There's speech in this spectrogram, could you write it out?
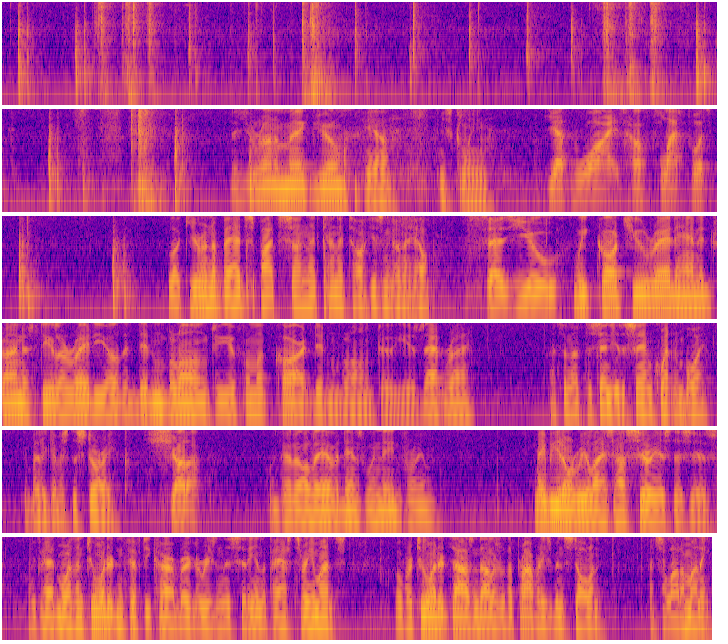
Did you run a make, Joe? Yeah, he's clean. Get wise, huh, Flatfoot? Look, you're in a bad spot, son. That kind of talk isn't going to help. Says you. We caught you red-handed trying to steal a radio that didn't belong to you from a car it didn't belong to you. Is that right? That's enough to send you to San Quentin, boy. You better give us the story. Shut up. We got all the evidence we need for him. Maybe you don't realize how serious this is. We've had more than 250 car burglaries in this city in the past three months. Over $200,000 worth of property's been stolen. That's a lot of money.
